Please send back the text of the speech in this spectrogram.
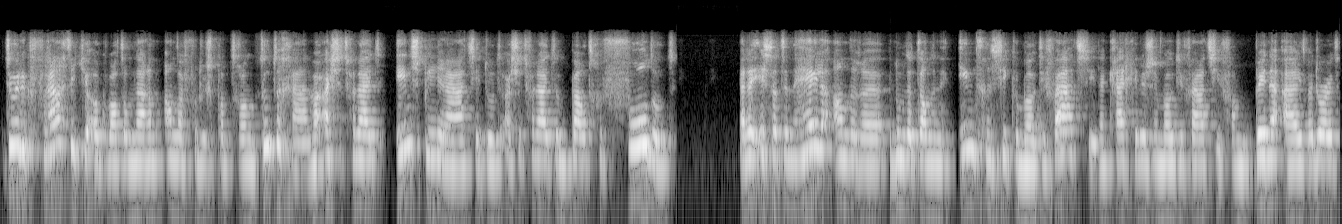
Natuurlijk vraagt het je ook wat om naar een ander voedingspatroon toe te gaan. Maar als je het vanuit inspiratie doet, als je het vanuit een bepaald gevoel doet, dan is dat een hele andere, noem dat dan een intrinsieke motivatie. Dan krijg je dus een motivatie van binnenuit, waardoor het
